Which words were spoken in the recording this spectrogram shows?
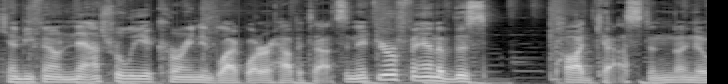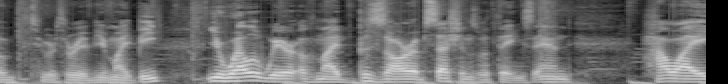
can be found naturally occurring in blackwater habitats. And if you're a fan of this podcast, and I know two or three of you might be, you're well aware of my bizarre obsessions with things. And how I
